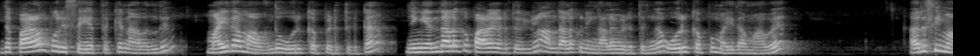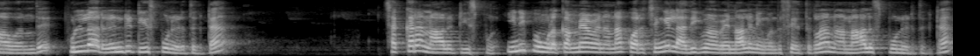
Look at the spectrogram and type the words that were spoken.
இந்த பழம்பூரி செய்யறதுக்கு நான் வந்து மைதா மாவு வந்து ஒரு கப் எடுத்துக்கிட்டேன். நீங்கள் எந்த அளவுக்கு பழம் எடுத்துக்கிறீங்களோ அந்த அளவுக்கு நீங்கள் அளவு எடுத்துங்க ஒரு கப்பு மைதா மாவு. அரிசி மாவு வந்து ஃபுல்லாக ரெண்டு டீஸ்பூன் எடுத்துக்கிட்டேன். சர்க்கரை நாலு டீஸ்பூன். இனிப்பு உங்களுக்கு கம்மியாக வேணும்னா குறைச்சிங்க இல்லை அதிகமாக வேணாலும் நீங்கள் வந்து சேர்த்துக்கலாம். நான் நாலு ஸ்பூன் எடுத்துக்கிட்டேன்.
